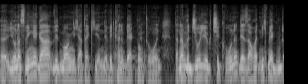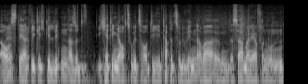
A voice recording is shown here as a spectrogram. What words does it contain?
Äh, Jonas Wingegar wird morgen nicht attackieren, der wird keine Bergpunkte holen. Dann haben wir Giulio Ciccone, der sah heute nicht mehr gut aus, der hat wirklich gelitten. Also ich hätte ihm ja auch zugetraut, die Etappe zu gewinnen, aber ähm, das sah man ja von unten.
